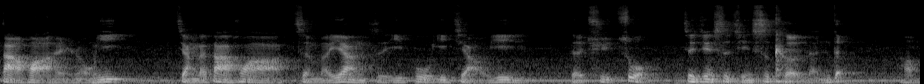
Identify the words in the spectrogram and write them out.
大话很容易，讲了大话，怎么样子一步一脚印的去做这件事情是可能的，好，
